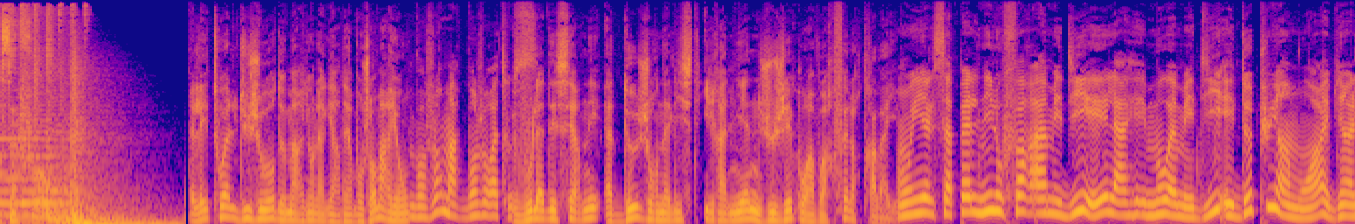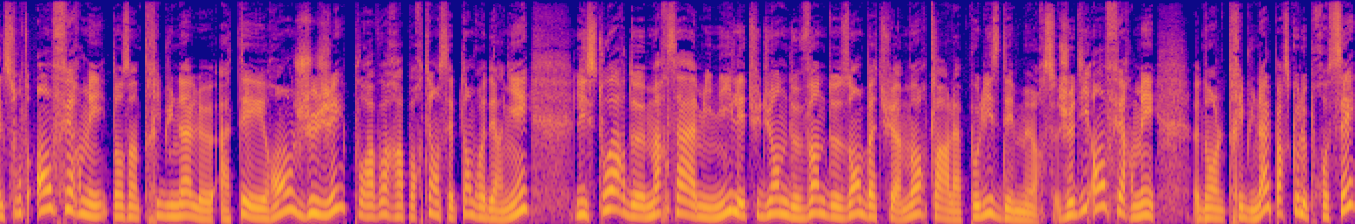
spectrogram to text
France Info. L'étoile du jour de Marion Lagardère. Bonjour Marion. Bonjour Marc, bonjour à tous. Vous la décernez à deux journalistes iraniennes jugées pour avoir fait leur travail. Oui, elles s'appellent Niloufar Ahmedi et Elahe Mohamedi et depuis un mois, eh bien, elles sont enfermées dans un tribunal à Téhéran, jugées pour avoir rapporté en septembre dernier l'histoire de Marsa Amini, l'étudiante de 22 ans battue à mort par la police des mœurs. Je dis enfermées dans le tribunal parce que le procès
